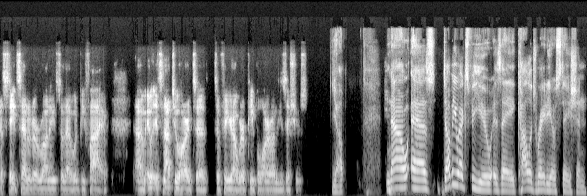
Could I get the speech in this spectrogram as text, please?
a state senator running, so that would be five. Um, it, it's not too hard to to figure out where people are on these issues. Yep. Now, as WXVU is a college radio station,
